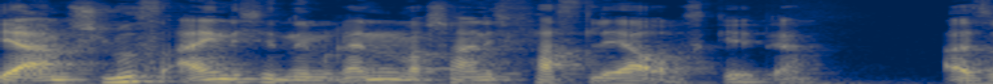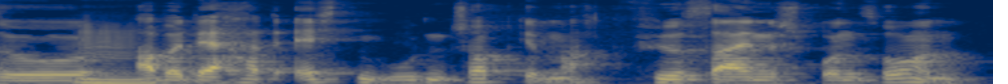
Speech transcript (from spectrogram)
der am Schluss eigentlich in dem Rennen wahrscheinlich fast leer ausgeht. Ja. Also, mhm. aber der hat echt einen guten Job gemacht für seine Sponsoren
